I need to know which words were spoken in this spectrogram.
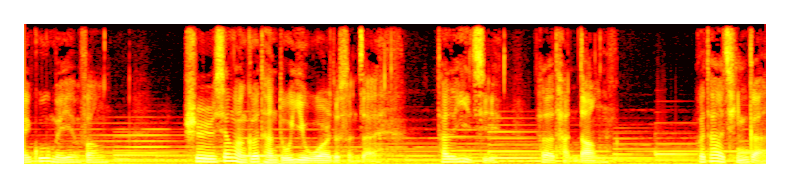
梅姑梅艳芳是香港歌坛独一无二的存在，她的义气，她的坦荡，和她的情感，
